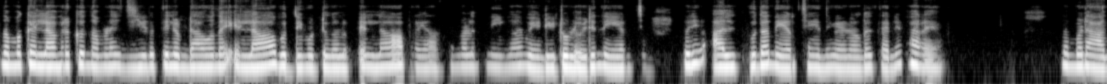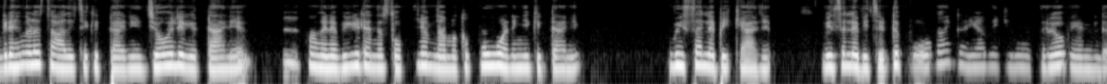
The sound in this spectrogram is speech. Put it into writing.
നമുക്ക് എല്ലാവർക്കും നമ്മുടെ ജീവിതത്തിൽ ഉണ്ടാകുന്ന എല്ലാ ബുദ്ധിമുട്ടുകളും എല്ലാ പ്രയാസങ്ങളും നീങ്ങാൻ വേണ്ടിയിട്ടുള്ള ഒരു നേർച്ച ഒരു അത്ഭുത നേർച്ച എന്ന് വേണമെങ്കിൽ തന്നെ പറയാം. നമ്മുടെ ആഗ്രഹങ്ങൾ സാധിച്ചു കിട്ടാന് ജോലി കിട്ടാന് അങ്ങനെ വീടെന്ന സ്വപ്നം നമുക്ക് പൂവണിഞ്ഞ് കിട്ടാന് വിസ ലഭിക്കാന് വിസ ലഭിച്ചിട്ട് പോകാൻ കഴിയാതെ നിൽക്കുന്ന എത്രയോ പേരുണ്ട്.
